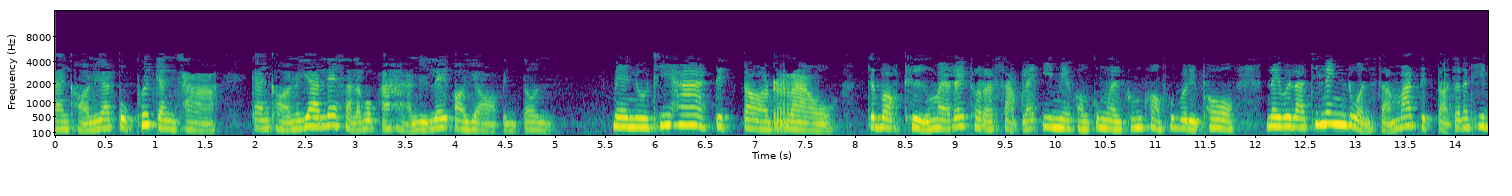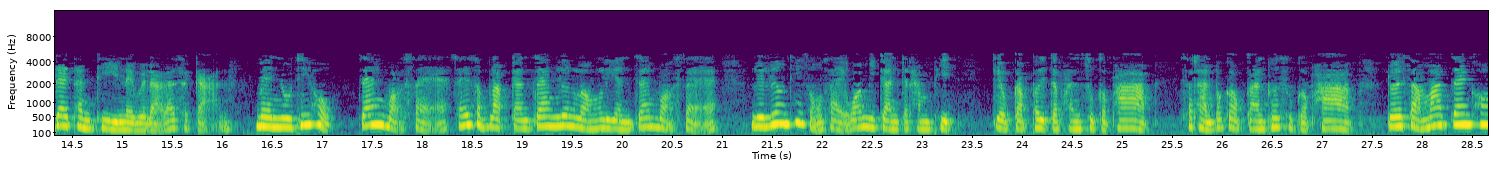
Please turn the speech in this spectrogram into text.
การขออนุญาตปลูกพืชกัญชา การขออนุญาตเลขสารระบบอาหารหรือเลขออยเป็นต้น เมนูที่ 5 ติดต่อเรา จะบอกถึงหมายเลขโทรศัพท์และอีเมลของกลุ่มงานคุ้มครองผู้บริโภค ในเวลาที่เร่งด่วนสามารถติดต่อเจ้าหน้าที่ได้ทันทีในเวลาราชการ เมนูที่ 6แจ้งเบาะแสใช้สำหรับการแจ้งเรื่องร้องเรียน แจ้งเบาะแส หรือเรื่องที่สงสัยว่ามีการกระทำผิด เกี่ยวกับผลิตภัณฑ์สุขภาพ สถานประกอบการเพื่อสุขภาพ โดยสามารถแจ้งข้อ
